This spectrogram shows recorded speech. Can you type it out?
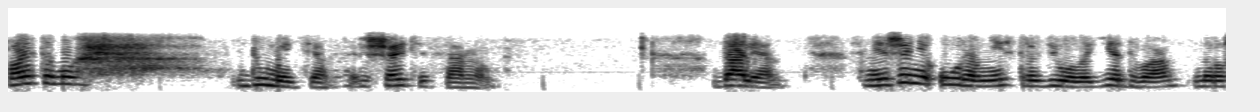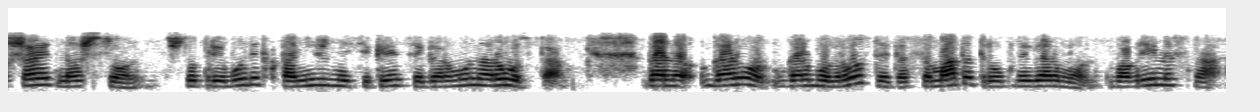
Поэтому думайте, решайте сами. Далее. Снижение уровня эстрадиола Е2 нарушает наш сон, что приводит к пониженной секреции гормона роста. Гормон роста – это соматотропный гормон во время сна.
